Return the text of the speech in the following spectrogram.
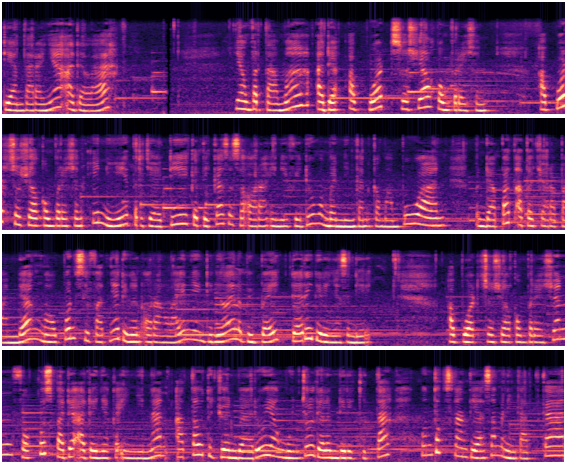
Di antaranya adalah yang pertama ada upward social comparison Upward social comparison ini terjadi ketika seseorang individu membandingkan kemampuan, pendapat atau cara pandang maupun sifatnya dengan orang lain yang dinilai lebih baik dari dirinya sendiri. Upward social comparison fokus pada adanya keinginan atau tujuan baru yang muncul dalam diri kita untuk senantiasa meningkatkan,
